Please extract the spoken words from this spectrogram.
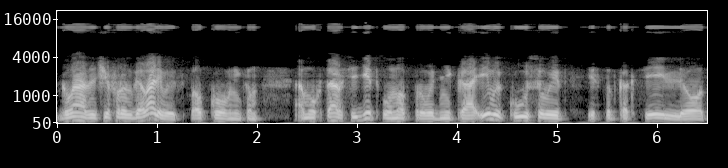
Глазычев разговаривает с полковником, а Мухтар сидит у ног проводника и выкусывает из-под когтей лед.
